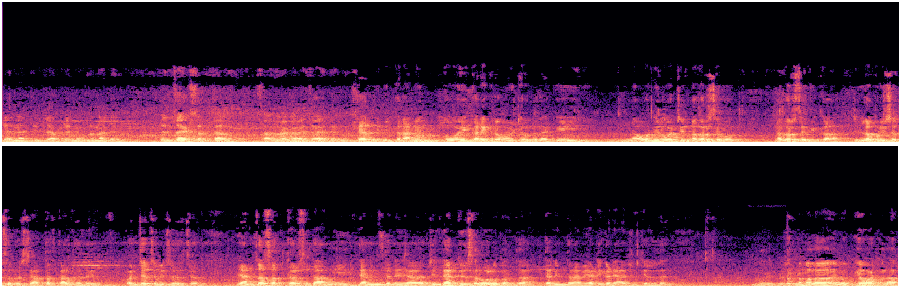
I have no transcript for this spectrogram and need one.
ज्या नातीतले आपल्या निवडून आले त्यांचा एक सत्कार साजरा करायचा आहे त्यांनी. त्याच निमित्तानं आम्ही तो एक कार्यक्रम आम्ही ठेवलेला आहे की नवनिर्वाचित नगरसेवक नगरसेविका जिल्हा परिषद सदस्य आताच काल झाले पंचायत समिती सदस्य यांचा सत्कार सुद्धा आम्ही त्या निमित्ताने या जिल्ह्यातील सर्व लोकांचा त्या निमित्ताने आम्ही या ठिकाणी आयोजित केलेला आहे. प्रश्न मला योग्य वाटला.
